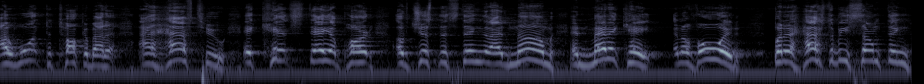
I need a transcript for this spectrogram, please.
I want to talk about it. I have to. It can't stay a part of just this thing that I numb and medicate and avoid, but it has to be something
